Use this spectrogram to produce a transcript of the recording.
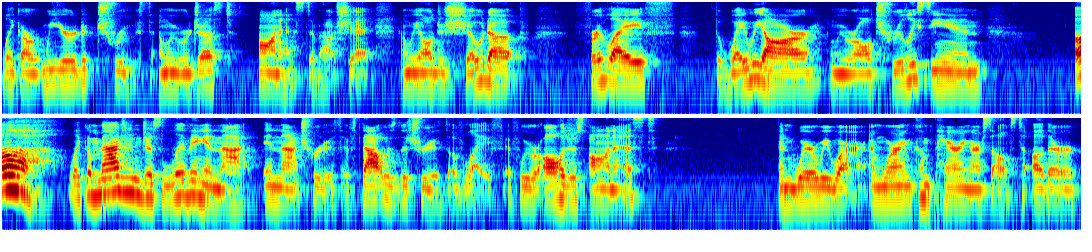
like our weird truth, and we were just honest about shit, and we all just showed up for life the way we are, and we were all truly seeing. Ugh, like imagine just living in that in that truth. If that was the truth of life, if we were all just honest and where we were and weren't comparing ourselves to other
